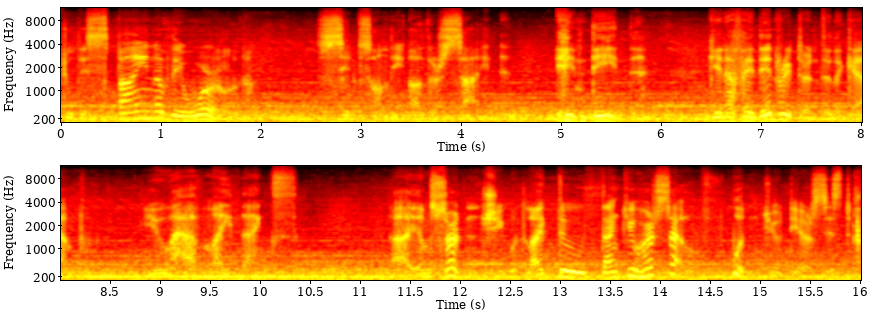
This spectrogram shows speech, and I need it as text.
to the spine of the world sits on the other side. Indeed, Ginafe did return to the camp. You have my thanks. I am certain she would like to thank you herself, wouldn't you, dear sister?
